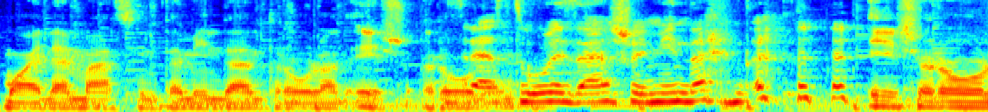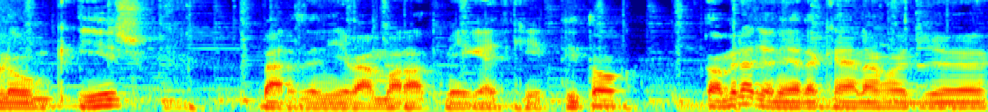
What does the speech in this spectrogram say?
majdnem már szinte mindent rólad, és rólunk. Ez túlzás, hogy mindent. és rólunk is, bár azért nyilván maradt még egy-két titok. Ami nagyon érdekelne, hogy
